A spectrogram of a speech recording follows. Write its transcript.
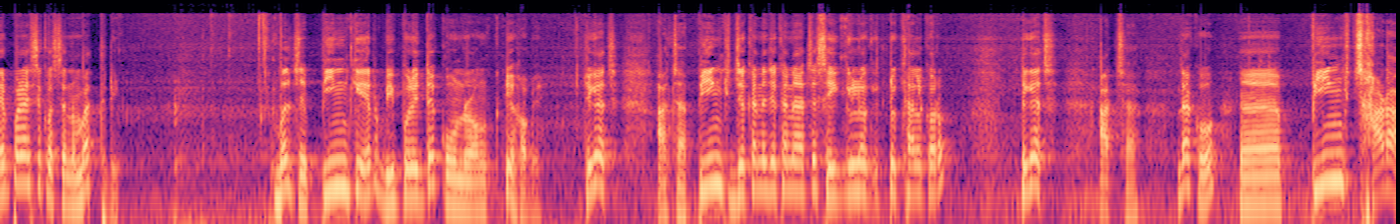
এরপরে আসে কোশ্চেন নাম্বার থ্রি বলছে পিঙ্কের বিপরীতে কোন রঙটি হবে? ঠিক আছে? আচ্ছা পিঙ্ক যেখানে যেখানে আছে সেইগুলো একটু খেয়াল করো। ঠিক আছে? আচ্ছা দেখো পিঙ্ক ছাড়া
